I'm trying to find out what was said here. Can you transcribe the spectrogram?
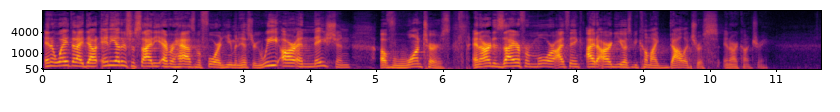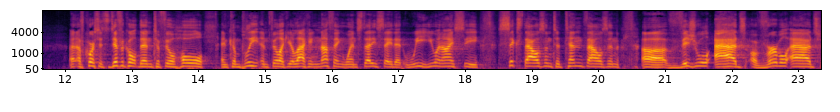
in a way that I doubt any other society ever has before in human history. We are a nation of wanters. And our desire for more, I think, I'd argue, has become idolatrous in our country. And of course, it's difficult then to feel whole and complete and feel like you're lacking nothing when studies say that we, you and I, see 6,000 to 10,000 uh, visual ads or verbal ads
